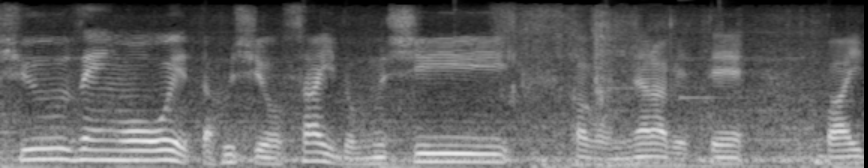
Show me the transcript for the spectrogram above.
修繕を終えた節を再度蒸しかごに並べて、焙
